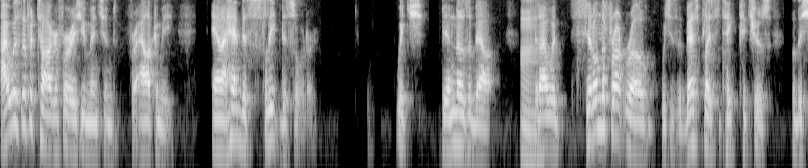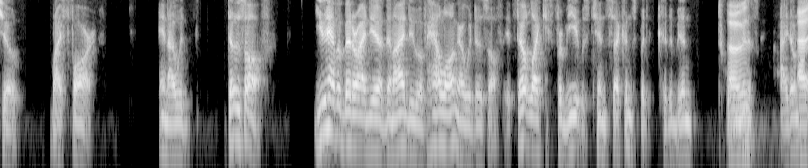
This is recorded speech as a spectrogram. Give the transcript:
I was the photographer, as you mentioned, for Alchemy, and I had this sleep disorder, which Ben knows about. Hmm. That I would sit on the front row, which is the best place to take pictures of the show by far, and I would doze off. You have a better idea than I do of how long I would doze off. It felt like for me it was 10 seconds, but it could have been 20 Oh, was- minutes. I don't know. uh,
